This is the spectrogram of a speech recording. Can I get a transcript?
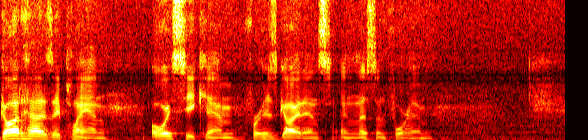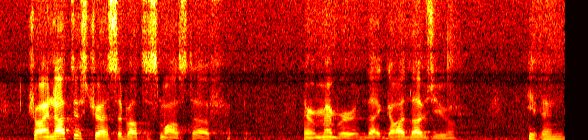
God has a plan Always seek Him for His guidance and listen for Him. Try not to stress about the small stuff, and remember that God loves you even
